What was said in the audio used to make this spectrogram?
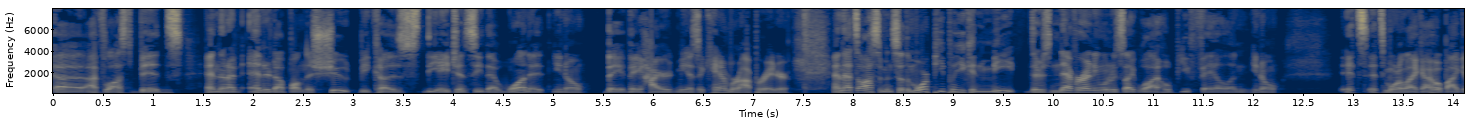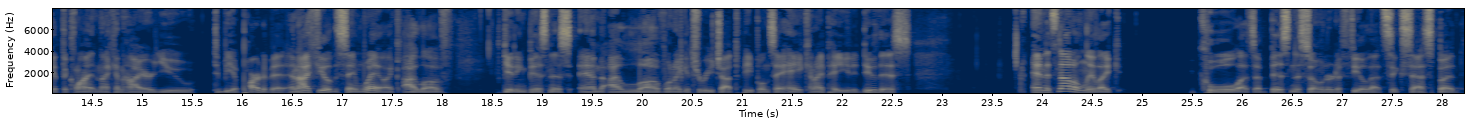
uh, I've lost bids and then I've ended up on the shoot because the agency that won it, you know, they they hired me as a camera operator. And that's awesome. And so the more people you can meet, there's never anyone who's like, "Well, I hope you fail." And, you know, it's it's more like, "I hope I get the client and I can hire you to be a part of it." And I feel the same way. Like I love getting business and I love when I get to reach out to people and say, "Hey, can I pay you to do this?" And it's not only like cool as a business owner to feel that success, but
